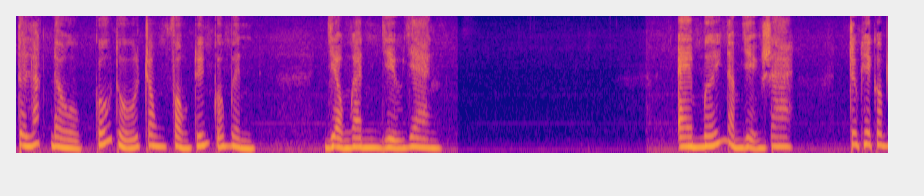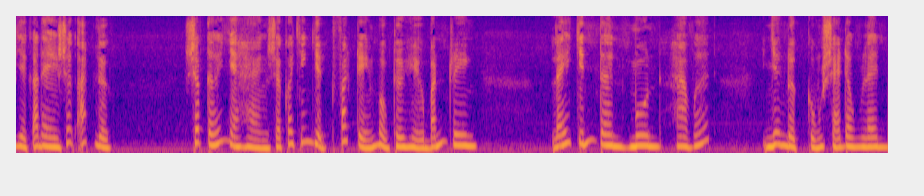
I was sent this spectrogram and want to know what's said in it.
Tôi lắc đầu cố thủ trong phòng tuyến của mình. Giọng anh dịu dàng. Em mới nằm viện ra. Trong khi công việc ở đây rất áp lực. Sắp tới nhà hàng sẽ có chiến dịch phát triển một thương hiệu bánh riêng. Lấy chính tên Moon Harvest, Nhân lực cũng sẽ đông lên.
